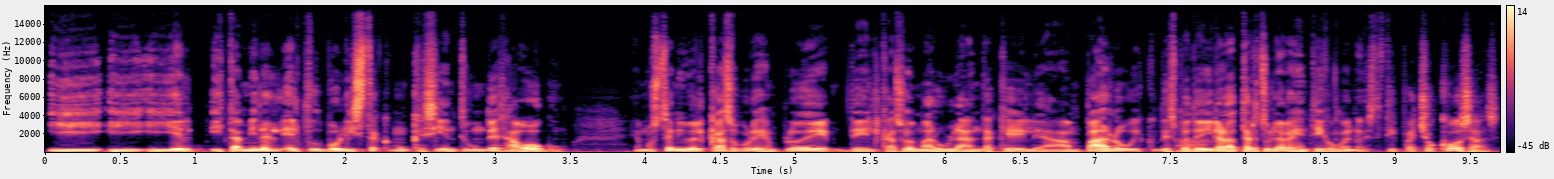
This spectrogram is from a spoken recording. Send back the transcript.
y, y, el, y también el, futbolista como que siente un desahogo Hemos tenido el caso, por ejemplo, de- del caso de Marulanda, que le daban palo y después de ir a la tertulia la gente dijo, bueno, este tipo ha hecho cosas.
